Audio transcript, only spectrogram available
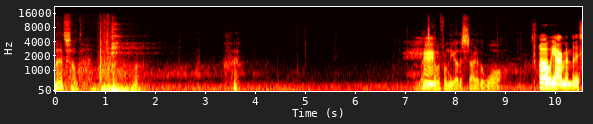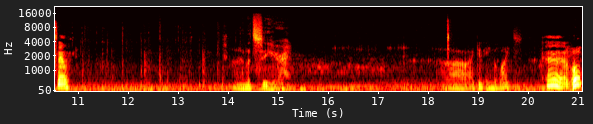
and that's something. Huh. That's hmm. coming from the other side of the wall. Oh, yeah, I remember this now. Uh, let's see here. Ah, I can aim the lights. Um, oh.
